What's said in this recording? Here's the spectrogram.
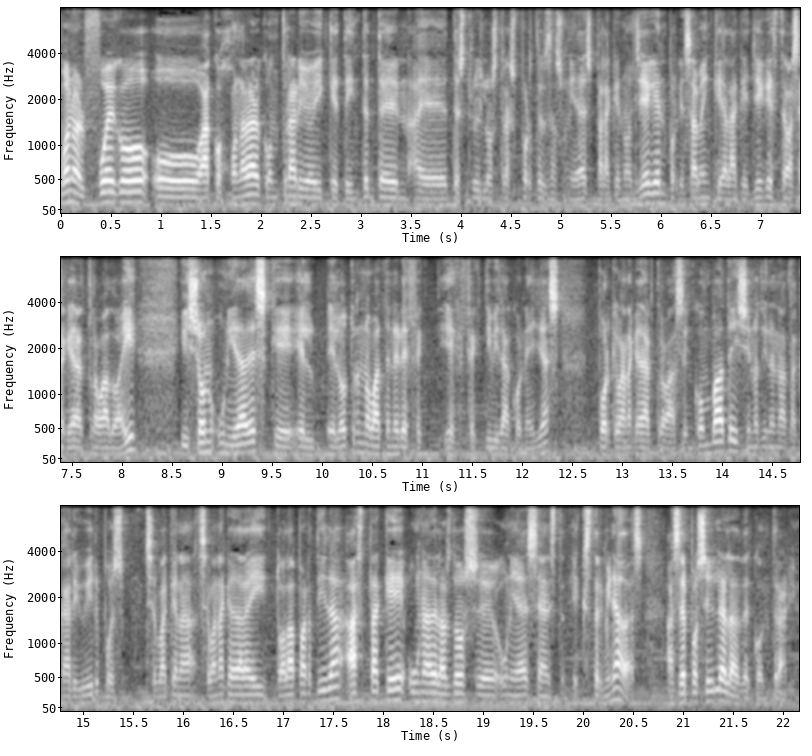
bueno, el fuego o acojonar al contrario y que te intenten eh, destruir los transportes de esas unidades para que no lleguen, porque saben que a la que llegues te vas a quedar trabado ahí. Y son unidades que el, otro no va a tener efectividad con ellas, porque van a quedar trabadas en combate y si no tienen atacar y huir, pues se, va a se van a quedar ahí toda la partida hasta que una de las dos eh, unidades sean exterminadas, a ser posible las del contrario.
